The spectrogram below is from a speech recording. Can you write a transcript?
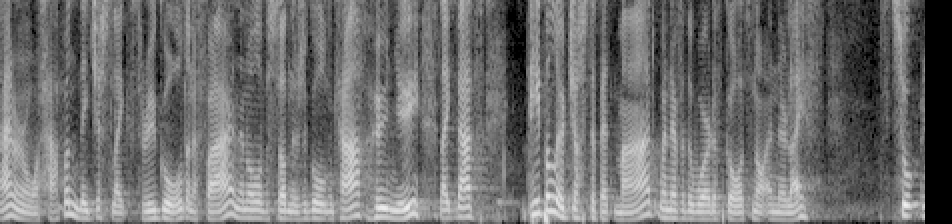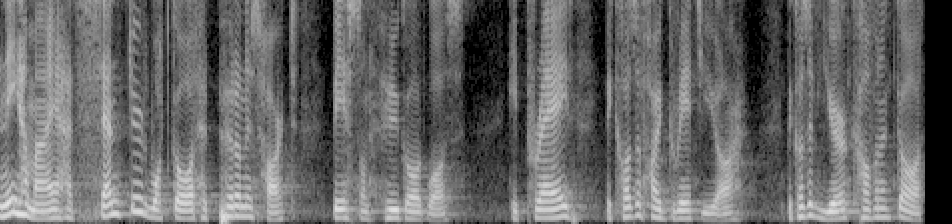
I don't know what happened. They just like threw gold in a fire, and then all of a sudden there's a golden calf. Who knew? Like that's people are just a bit mad whenever the word of God's not in their life. So Nehemiah had centered what God had put on his heart based on who God was. He prayed because of how great you are, because of your covenant, God.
